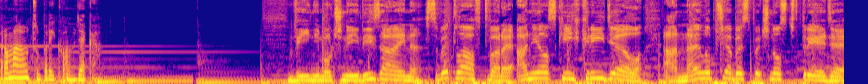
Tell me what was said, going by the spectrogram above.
Romanom Cupríkom, vďaka. Výnimočný dizajn, svetlá v tvare anielských krídel a najlepšia bezpečnosť v triede.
